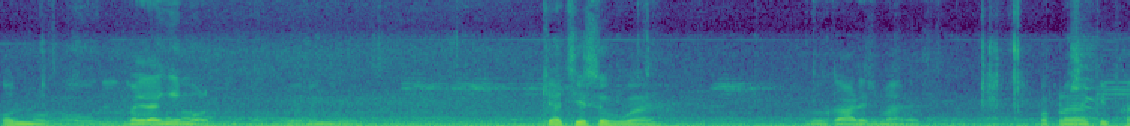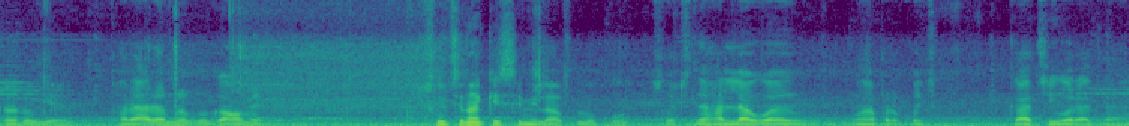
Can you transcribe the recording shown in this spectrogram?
कौन मोड़? बजरंगी मोड़। बजरंगी मोड़। क्या चीज़ से हुआ है? वो गाड़ी से मारे पकड़ा है कि फरार हो गया है? फरार हम लोग गाँव में। सूचना किससे मिला आप लोग को? सूचना हल्ला हुआ वहाँ पर कुछ काची हो रहा था।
